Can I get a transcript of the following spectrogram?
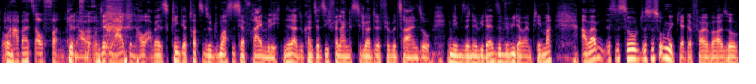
Und Arbeitsaufwand. Genau, und, ja, genau, aber es klingt ja trotzdem so, du machst es ja freiwillig, ne? Also du kannst jetzt nicht verlangen, dass die Leute dafür bezahlen, so in dem Sinne wieder, sind wir wieder beim Thema. Aber es ist so, dass es umgekehrt der Fall war. Also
